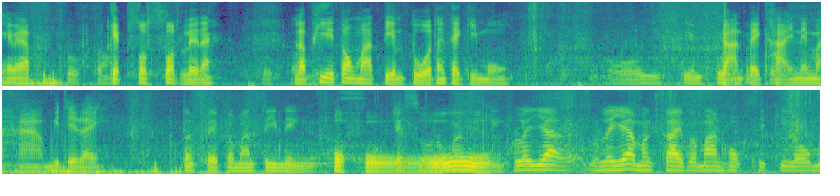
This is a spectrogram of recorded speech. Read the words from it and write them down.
ใช่ไหมครับถูกต้องเก็บสดๆเลยนะถูกต้อง แล้วพี่ต้องมาเตรียมตัวตั้งแต่กี่โมงโอ้ยเตรียมตัวการไปขายในมหาวิทยาลัย ตั้งแต่ประมาณตีหนึ่งโอ้โหจากสวนมาตีหนึ่งเพราะระยะระยะมันไกลประมาณ 60 กิโลเม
